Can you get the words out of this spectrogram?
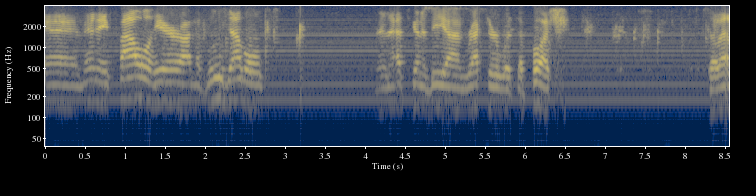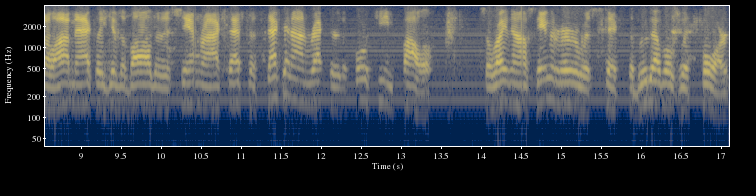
And then a foul here on the Blue Devils. And that's going to be on Rector with the push. So that'll automatically give the ball to the Shamrocks. That's the second on Rector, the 14th foul. So right now, Salmon River with six, the Blue Devils with four.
